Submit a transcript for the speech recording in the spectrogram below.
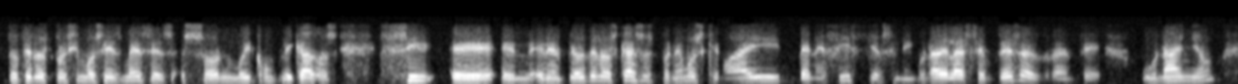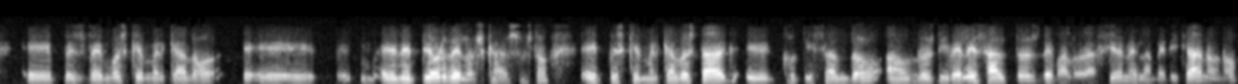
Entonces los próximos seis meses son muy complicados. Si eh, en, en el peor de los casos ponemos que no hay beneficios en ninguna de las empresas durante un año, eh, pues vemos que el mercado, eh, en el peor de los casos, ¿no? Eh, pues que el mercado está cotizando a unos niveles altos de valoración, el americano, ¿no?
